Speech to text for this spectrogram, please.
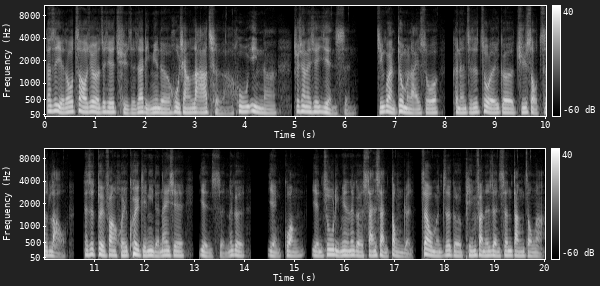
但是也都造就了这些曲子在里面的互相拉扯啊、呼应啊，就像那些眼神，尽管对我们来说可能只是做了一个举手之劳，但是对方回馈给你的那些眼神、那个眼光、眼珠里面的那个闪闪动人，在我们这个平凡的人生当中啊，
